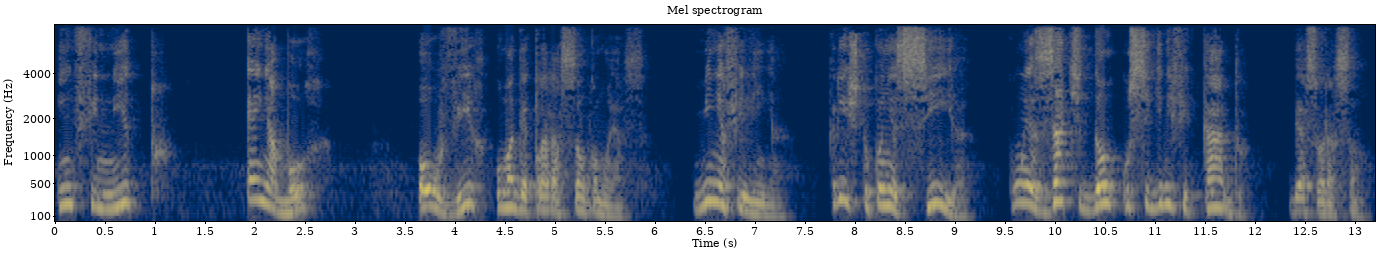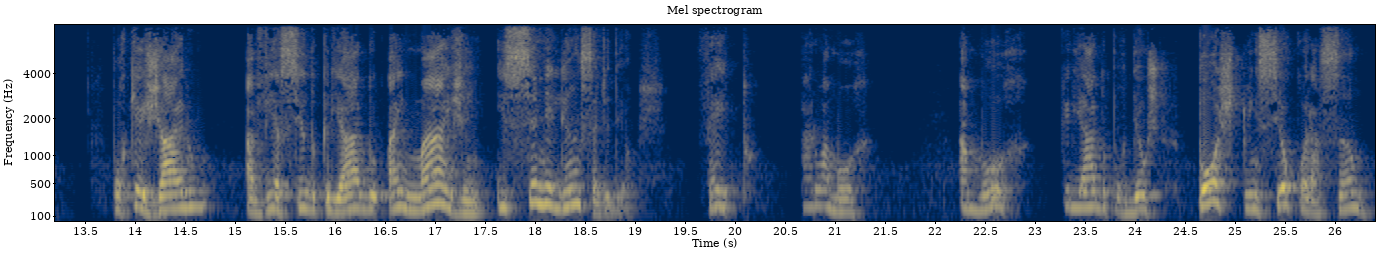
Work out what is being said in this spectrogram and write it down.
infinito em amor ouvir uma declaração como essa. Minha filhinha, Cristo conhecia com exatidão o significado dessa oração. Porque Jairo havia sido criado à imagem e semelhança de Deus, feito para o amor. Amor criado por Deus, posto em seu coração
